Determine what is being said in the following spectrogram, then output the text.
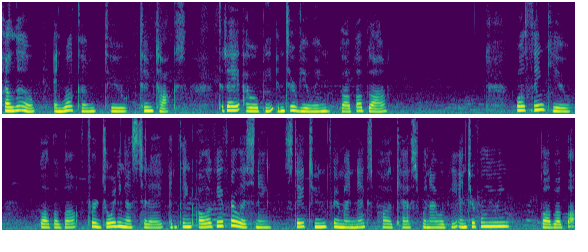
Hello and welcome to Tim Talks. Today I will be interviewing blah blah blah. Well, thank you, blah blah blah, for joining us today, and thank all of you for listening. Stay tuned for my next podcast when I will be interviewing blah blah blah.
